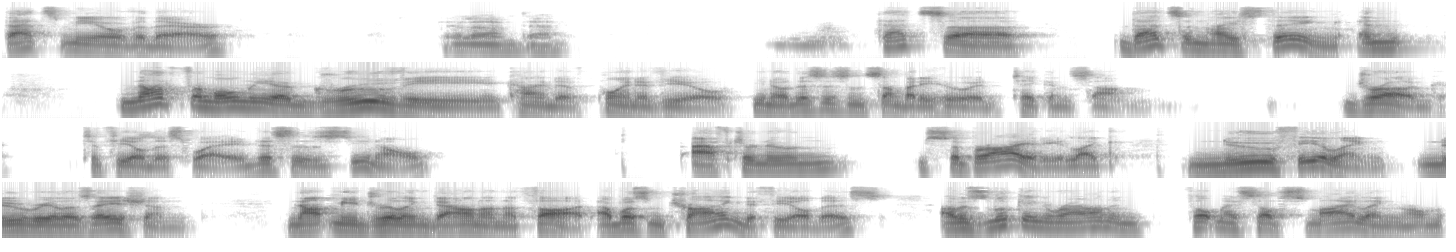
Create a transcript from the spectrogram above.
That's me over there. I love that that's a that's a nice thing and not from only a groovy kind of point of view you know this isn't somebody who had taken some drug to feel this way this is you know afternoon sobriety like new feeling new realization not me drilling down on a thought i wasn't trying to feel this i was looking around and felt myself smiling um,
